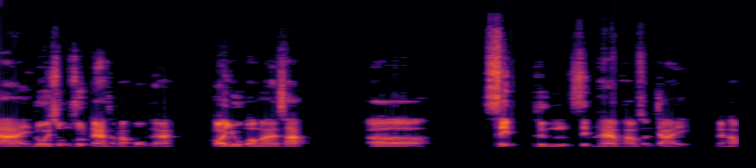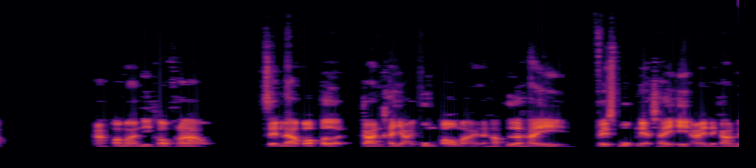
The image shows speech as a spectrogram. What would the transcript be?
ได้โดยสูงสุดนะสำหรับผมนะ ก็อยู่ประมาณสักเอ่อสิบถึงสิบห้าความสนใจนะครับอะประมาณนี้คร่าวๆ เสร็จแล้วก็เปิดการขยายกลุ่มเป้าหมายนะครับ เพื่อให้ Facebook เนี่ยใช้ AI ในการไป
